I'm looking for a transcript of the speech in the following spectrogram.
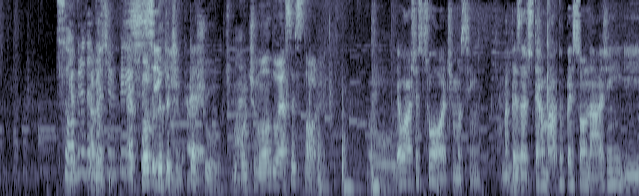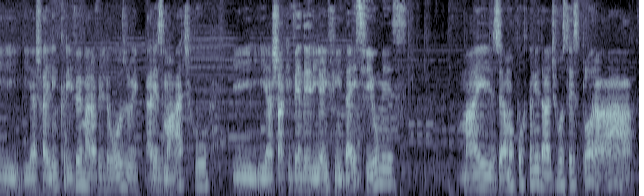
Sobre o Detetive É Pikachu. sobre Sim, o Detetive é. Pikachu. Tipo, É. continuando essa história. Eu- Eu acho isso ótimo, assim. Uhum. Apesar de ter amado o personagem e, e achar ele incrível e maravilhoso e carismático e, e achar que venderia, enfim, 10 filmes, mas é uma oportunidade de você explorar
